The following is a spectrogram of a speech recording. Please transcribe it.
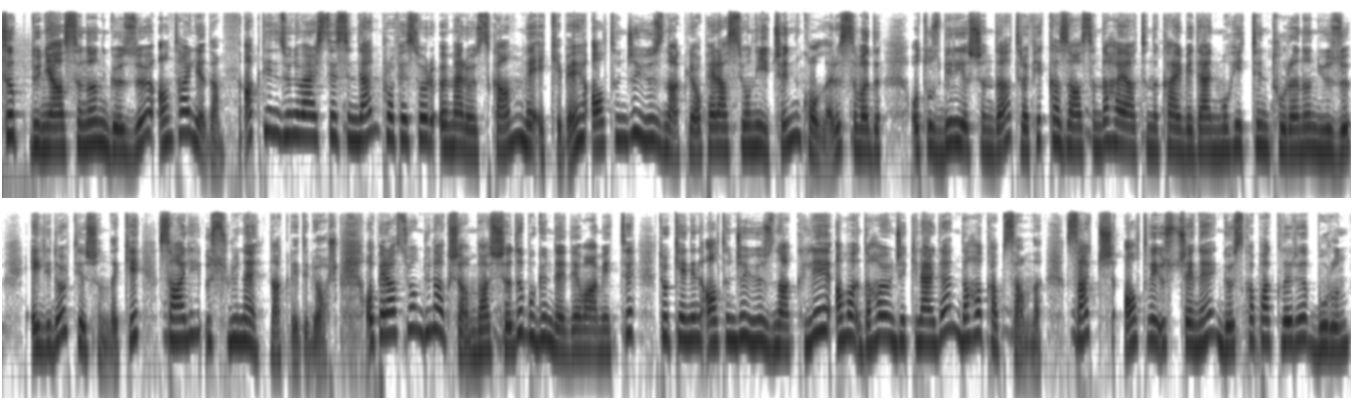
Tıp dünyasının gözü Antalya'da. Akdeniz Üniversitesi'nden Profesör Ömer Özkan ve ekibi 6. yüz nakli operasyonu için kolları sıvadı. 31 yaşında trafik kazasında hayatını kaybeden Muhittin Turan'ın yüzü 54 yaşındaki Salih Üslü'ne naklediliyor. Operasyon dün akşam başladı, bugün de devam etti. Türkiye'nin 6. yüz nakli ama daha öncekilerden daha kapsamlı. Saç, alt ve üst çene, göz kapakları, burun,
